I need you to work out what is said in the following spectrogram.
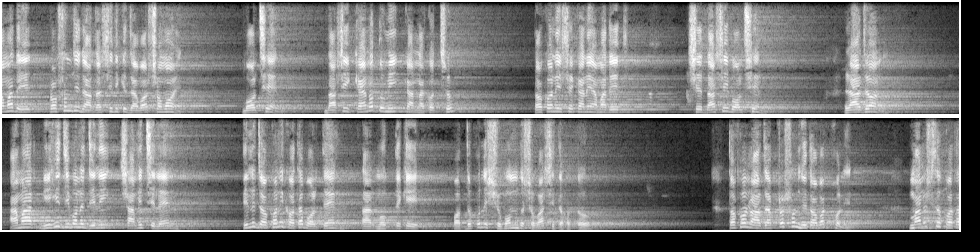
আমাদের প্রসঞ্জিৎ রাজা সেদিকে যাওয়ার সময় বলছেন, দাসী, কেন তুমি কান্না করছ? তখনই সেখানে আমাদের সে দাসী বলছেন, রাজন, আমার গৃহী জীবনে যিনি স্বামী ছিলেন, তিনি যখনই কথা বলতেন, তার মুখ থেকে পদ্মফুলের সুগন্ধ সুবাসিত হতো। তখন রাজা প্রসঞ্জিত অবাক হলেন, মানুষ তো কথা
